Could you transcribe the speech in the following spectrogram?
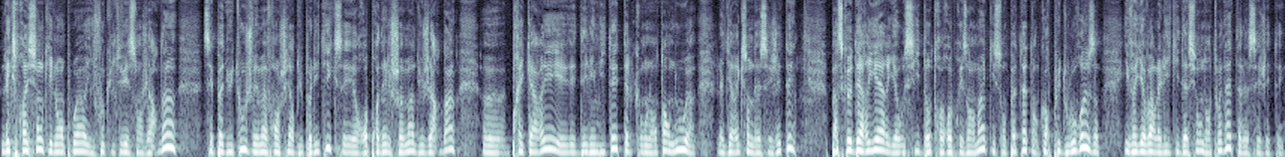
L'expression qu'il emploie, il faut cultiver son jardin, c'est pas du tout je vais m'affranchir du politique, c'est reprenez le chemin du jardin euh, précaré et délimité tel qu'on l'entend, nous, la direction de la CGT. Parce que derrière, il y a aussi d'autres reprises en main qui sont peut-être encore plus douloureuses. Il va y avoir la liquidation d'Antoinette à la CGT.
